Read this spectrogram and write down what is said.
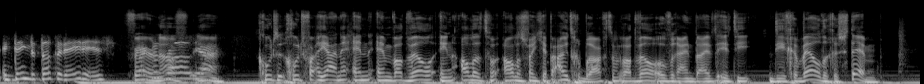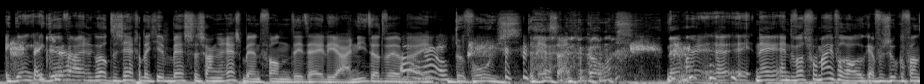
ik denk dat dat de reden is. Fair enough. wel, ja. Goed, goed. Ja, en, en wat wel in al het, alles wat je hebt uitgebracht, wat wel overeind blijft, is die, die geweldige stem. Ik, denk, ik durf eigenlijk wel te zeggen dat je de beste zangeres bent van dit hele jaar. Niet dat we Oh, bij. The Voice terecht zijn gekomen. Nee, maar eh, eh, nee, en het was voor mij vooral ook even zoeken van...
